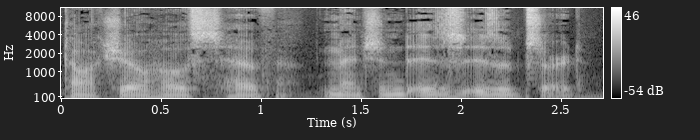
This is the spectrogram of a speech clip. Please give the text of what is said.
talk show hosts have mentioned, is, is absurd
